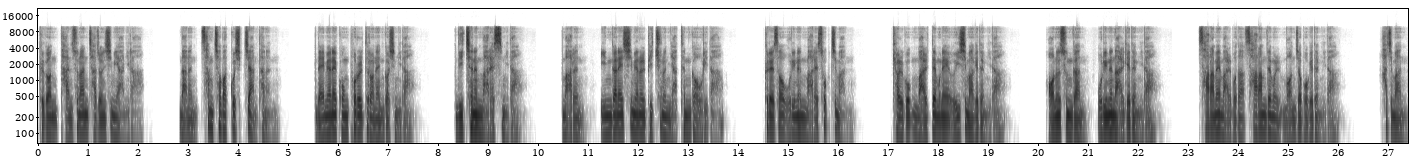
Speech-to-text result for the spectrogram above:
그건 단순한 자존심이 아니라 나는 상처받고 싶지 않다는 내면의 공포를 드러낸 것입니다. 니체는 말했습니다. 말은 인간의 심연을 비추는 얕은 거울이다. 그래서 우리는 말에 속지만 결국 말 때문에 의심하게 됩니다. 어느 순간 우리는 알게 됩니다. 사람의 말보다 사람됨을 먼저 보게 됩니다. 하지만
